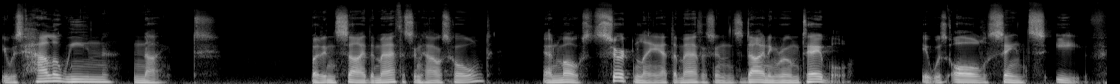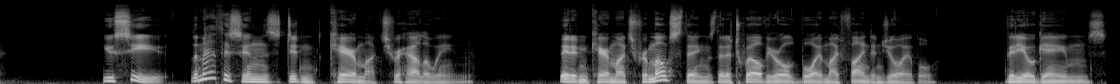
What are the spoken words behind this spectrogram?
it was Halloween night. But inside the Matheson household, and most certainly at the Mathesons' dining room table, it was All Saints' Eve. You see, the Mathesons didn't care much for Halloween. They didn't care much for most things that a 12 year old boy might find enjoyable video games,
